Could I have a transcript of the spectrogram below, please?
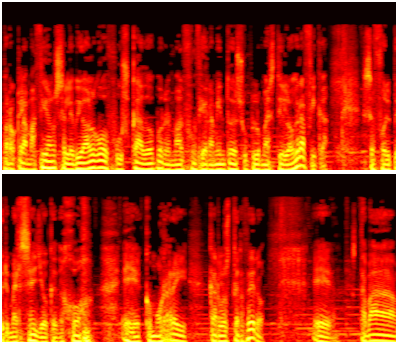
proclamación se le vio algo ofuscado por el mal funcionamiento de su pluma estilográfica. Ese fue el primer sello que dejó eh, como rey Carlos III. Eh, estaba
